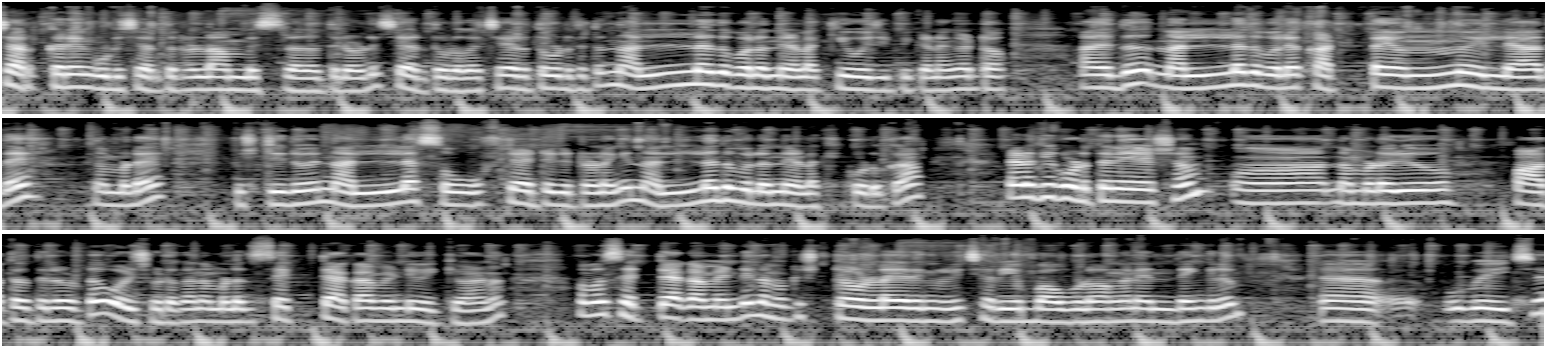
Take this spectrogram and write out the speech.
ശർക്കരയും കൂടി ചേർത്തിട്ടുള്ള ആ മിശ്രിതത്തിലോട് ചേർത്ത് കൊടുക്കുക. ചേർത്ത് കൊടുത്തിട്ട് നല്ലതുപോലെ ഒന്ന് ഇളക്കി യോജിപ്പിക്കണം കേട്ടോ. അതായത് നല്ലതുപോലെ കട്ടയൊന്നും ഇല്ലാതെ നമ്മുടെ മിഷ്ടി ദോശ നല്ല സോഫ്റ്റ് ആയിട്ട് കിട്ടണമെങ്കിൽ നല്ലതുപോലെ ഒന്ന് ഇളക്കി കൊടുക്കുക. ഇളക്കി കൊടുത്തതിന് ശേഷം നമ്മുടെ ഒരു പാത്രത്തിലോട്ട് ഒഴിച്ചു കൊടുക്കുക. നമ്മളത് സെറ്റാക്കാൻ വേണ്ടി വെക്കുവാണ്. അപ്പോൾ സെറ്റാക്കാൻ വേണ്ടി നമുക്ക് ഇഷ്ടമുള്ള ഏതെങ്കിലും ഒരു ചെറിയ ബൗളോ അങ്ങനെ എന്തെങ്കിലും ഉപയോഗിച്ച്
